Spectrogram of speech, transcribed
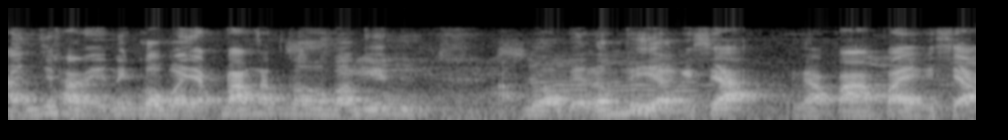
anjir hari ini gue banyak banget loh bagiin 2B lebih ya guys ya. Nggak apa-apa ya guys ya.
